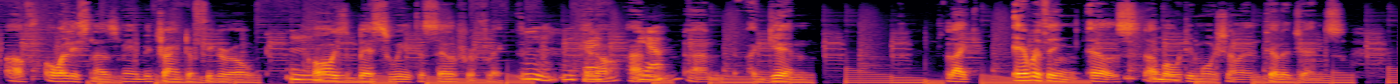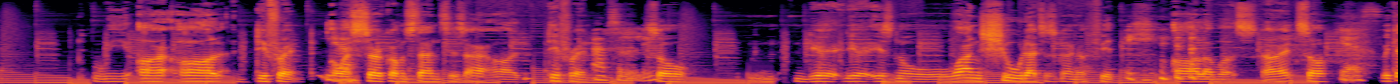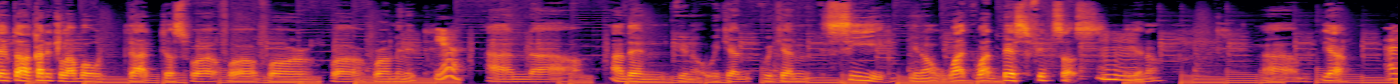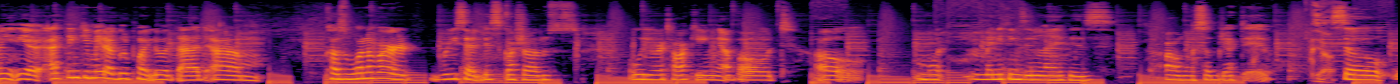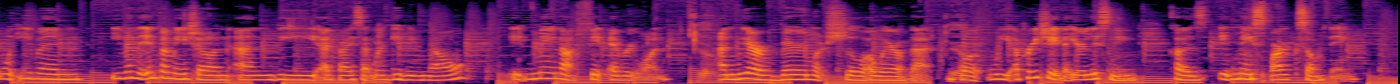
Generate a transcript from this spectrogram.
of our listeners may be trying to figure out Mm. how is the best way to self-reflect Mm, okay. you know and Yeah. and again like everything else Mhm. about emotional intelligence we are all different Yeah. our circumstances are all different Absolutely. so there there is no one shoe that is going to fit all of us. All right, so yes. we can talk a little about that just for for for for, for a minute, Yeah. and um, and then you know we can we can see you know what what best fits us. Mhm. You know, um, yeah, I mean, yeah, I think you made a good point with that. Um, because one of our recent discussions, we were talking about how mo- many things in life is almost subjective. yeah, So well, even even the information and the advice that we're giving now, it may not fit everyone, yeah, and we are very much so aware of that. Yeah. But we appreciate that you're listening because it may spark something,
